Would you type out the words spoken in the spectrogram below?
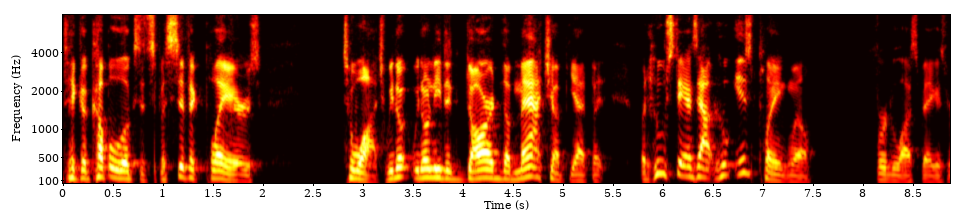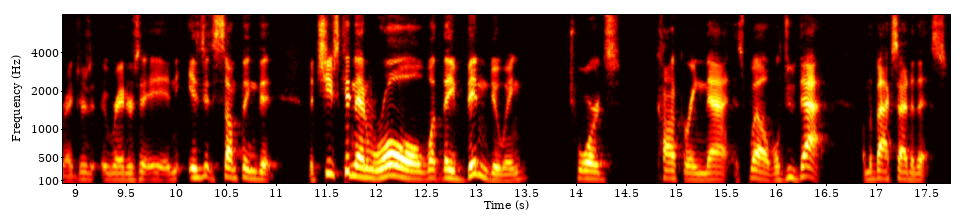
take a couple looks at specific players to watch. We don't we don't need to guard the matchup yet, but but who stands out? Who is playing well? For the Las Vegas uh, Raiders. Raiders, and is it something that the Chiefs can then roll what they've been doing towards conquering that as well? We'll do that on the backside of this.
